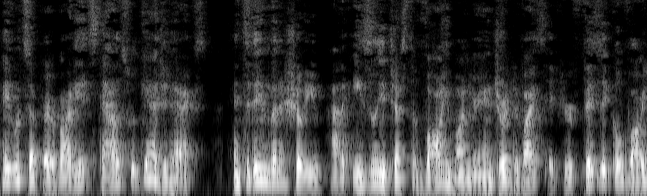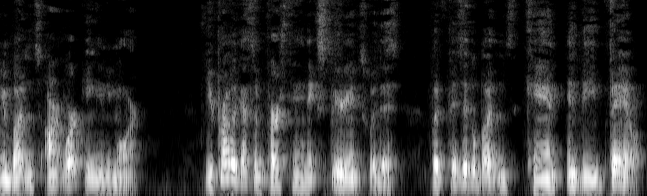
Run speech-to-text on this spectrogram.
Hey, what's up everybody? It's Dallas with Gadget Hacks. And today I'm going to show you how to easily adjust the volume on your Android device if your physical volume buttons aren't working anymore. You probably got some first-hand experience with this, but physical buttons can indeed fail.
